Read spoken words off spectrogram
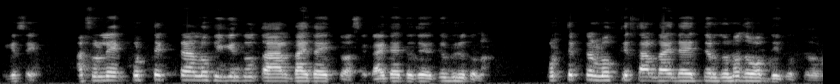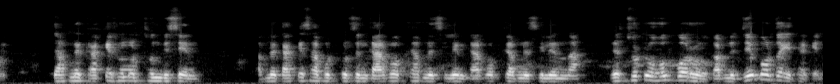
ঠিক আছে? আসলে প্রত্যেকটা লোকই কিন্তু তার দায় দায়িত্ব আছে। দায় দায়িত্ব থেকে বিরত না। প্রত্যেকটা লোককে তার দায় দায়িত্বের জন্য জবাবদিহি করতে হবে। যে আপনি কাকে সমর্থন দিচ্ছেন আপনি কাকে সাপোর্ট করছেন? কার পক্ষে আপনি ছিলেন? কার পক্ষে আপনি ছিলেন না? যে ছোট হোক, বড় হোক, আপনি যে পর্যায়ে থাকেন,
